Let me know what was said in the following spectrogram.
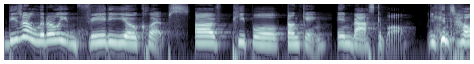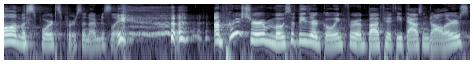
These are literally video clips of people dunking in basketball. You can tell I'm a sports person. I'm just like, I'm pretty sure most of these are going for above $50,000,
